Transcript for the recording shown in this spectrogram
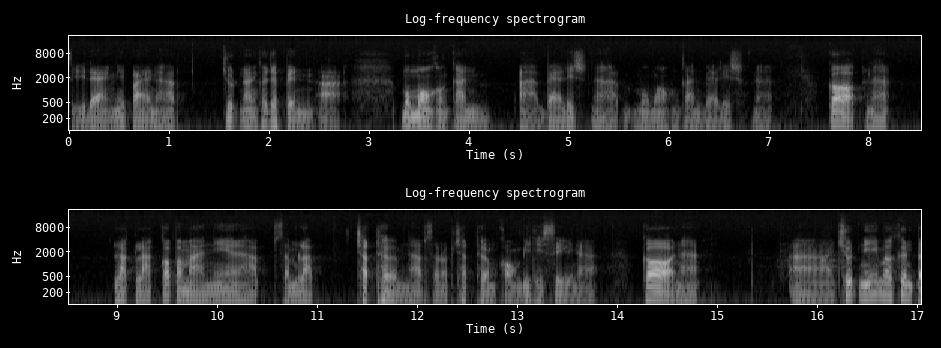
สีแดงนี้ไปนะครับ จุดนั้นก็จะเป็นอ่า มุมมองของการอ่า bearish นะครับมุมมองของการ bearish นะฮะก็นะฮะหลักๆก็ประมาณนี้นะครับสำหรับช็อตเทอมนะครับสำหรับช็อตเทอมของ BTC นะฮะก็นะฮะชุดนี้เมื่อขึ้นไป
